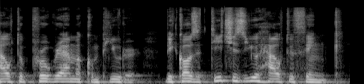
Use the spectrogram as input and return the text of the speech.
how to program a computer because it teaches you how to think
